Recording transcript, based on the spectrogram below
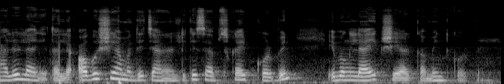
ভালো লাগে, তাহলে অবশ্যই আমাদের চ্যানেলটিকে সাবস্ক্রাইব করবেন এবং লাইক, শেয়ার, কমেন্ট করবেন।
